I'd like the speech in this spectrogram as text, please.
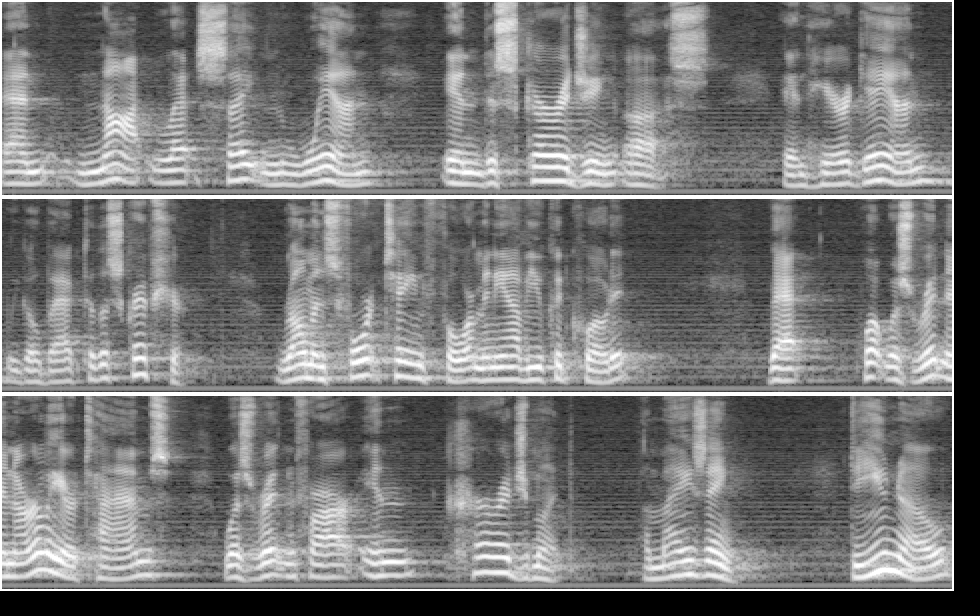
and not let Satan win in discouraging us. And here again, we go back to the scripture. Romans 14 4, many of you could quote it, that what was written in earlier times was written for our encouragement. Amazing. Do you know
